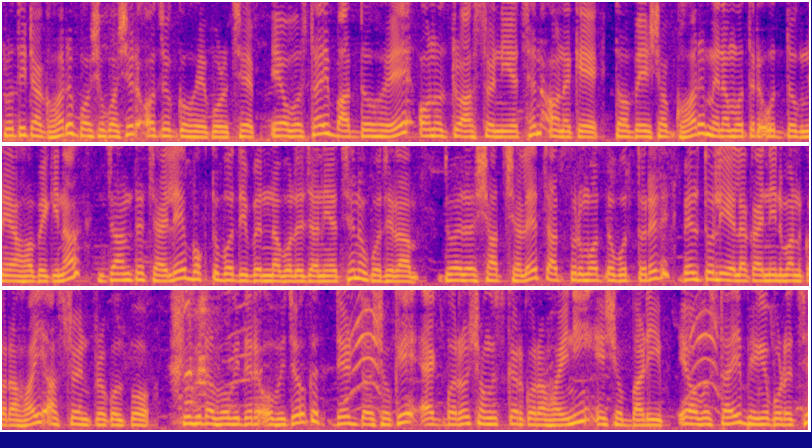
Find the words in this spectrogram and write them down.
প্রতিটা ঘর বসবাসের অযোগ্য হয়ে পড়েছে। এ অবস্থায় বাধ্য হয়ে অন্যত্র আশ্রয় নিয়েছেন অনেকে। তবে এসব ঘর মেরামতের উদ্যোগ নেওয়া হবে কিনা জানতে চাইলে বক্তব্য দিবেন না বলে জানিয়েছেন উপজেলা। দু হাজার সাত সালে চাঁদপুর মতলব উত্তরের বেলতলি এলাকায় নির্মাণ করা হয় আশ্রয়ন প্রকল্প। সুবিধাভোগীদের অভিযোগ, দেড় দশকে একবারও সংস্কার করা হয়নি। এসব বাড়ি এ অবস্থায় ভেঙে পড়েছে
